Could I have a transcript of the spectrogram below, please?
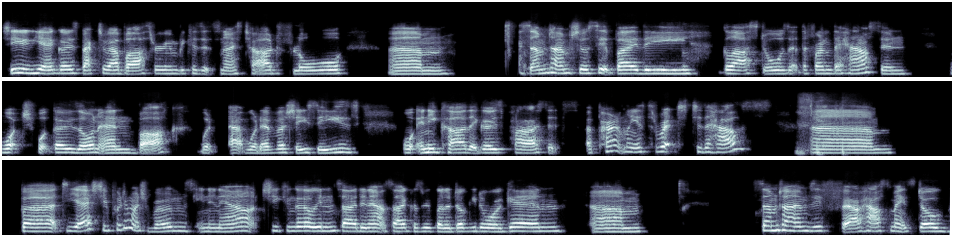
She yeah goes back to our bathroom because it's nice tarred floor. Um, sometimes she'll sit by the glass doors at the front of the house and watch what goes on and bark what at whatever she sees or any car that goes past. It's apparently a threat to the house. Um, but yeah, she pretty much roams in and out. She can go inside and outside because we've got a doggy door again. Um, sometimes, if our housemate's dog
